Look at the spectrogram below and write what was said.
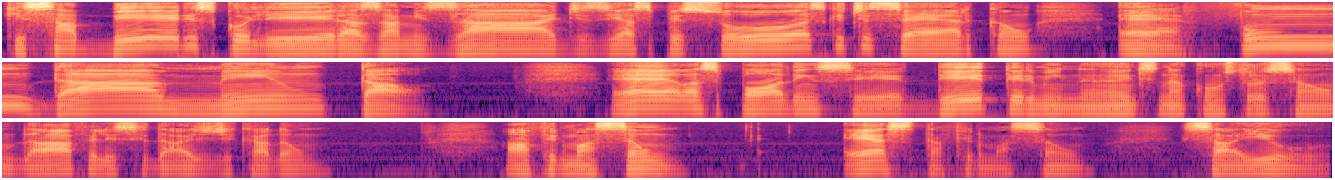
que saber escolher as amizades e as pessoas que te cercam é fundamental. Elas podem ser determinantes na construção da felicidade de cada um. A afirmação, esta afirmação, saiu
